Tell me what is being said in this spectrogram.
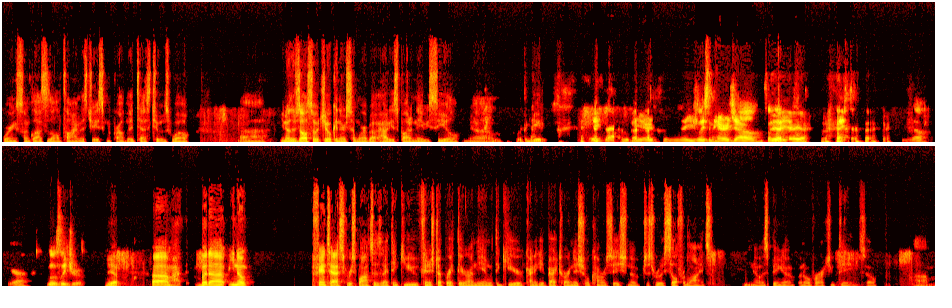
wearing sunglasses all the time, as Jason can probably attest to as well. Uh, you know, there's also a joke in there somewhere about how do you spot a Navy SEAL um, with the gators. exactly. Uh, usually some hair gel. yeah, like- yeah, yeah. yeah, yeah, mostly true. Um, but uh, you know, fantastic responses, and I think you finished up right there on the end with the gear. Kind of get back to our initial conversation of just really self-reliance, you know, as being a, an overarching theme. So, um,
